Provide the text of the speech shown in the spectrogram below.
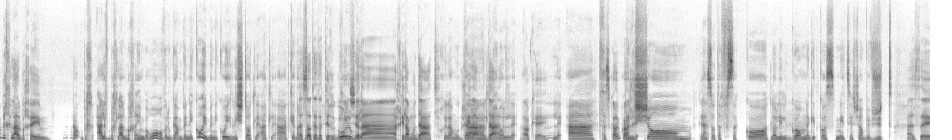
או בכלל בחיים? לא, א', בכלל בחיים ברור, אבל גם בניקוי, בניקוי לשתות לאט לאט, כי אנחנו לעשות את התרגול כאילו של ב- האכילה מודעת. אכילה מודעת, אכילה מודעת. לאכול אוקיי. לאט, אז קודם כל, לנשום, כן. לעשות הפסקות, לא ללגום נגיד כוס מיץ ישר בז'וט. אז, אה,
